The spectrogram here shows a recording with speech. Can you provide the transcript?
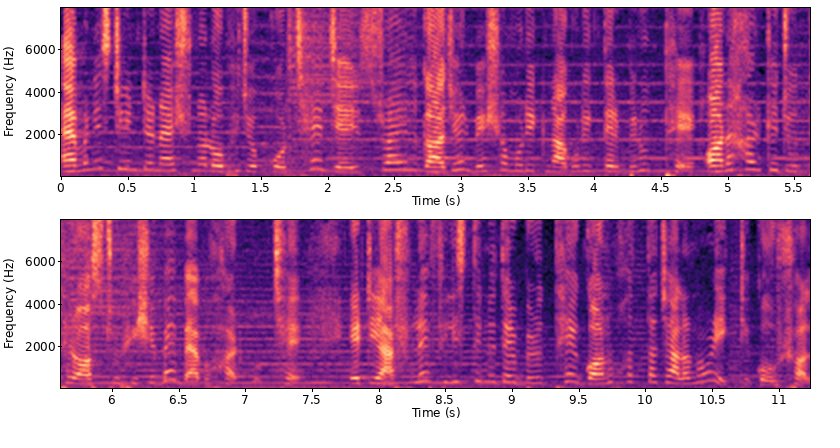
অ্যামনেস্টি ইন্টারন্যাশনাল অভিযোগ করছে যে, ইসরায়েল গাজার বেসামরিক নাগরিকদের বিরুদ্ধে অনাহারকে যুদ্ধের অস্ত্র হিসেবে ব্যবহার করছে। এটি আসলে ফিলিস্তিনিদের বিরুদ্ধে গণহত্যা চালানোর একটি কৌশল।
